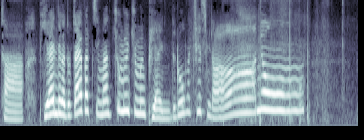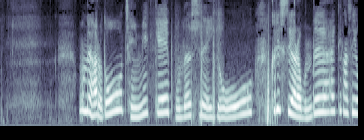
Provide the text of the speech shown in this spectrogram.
자, 비하인드가 좀 짧았지만 쭈물쭈물 비하인드로 마치겠습니다. 안녕. 오늘 하루도 재밌게 보내세요. 크리스 여러분들 화이팅 하세요.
